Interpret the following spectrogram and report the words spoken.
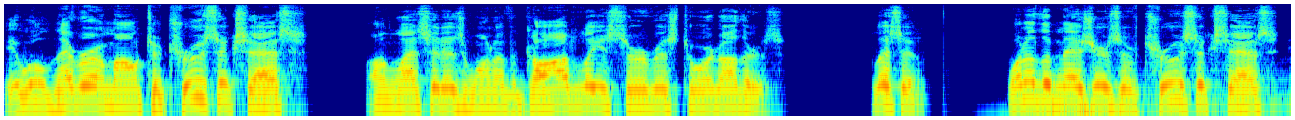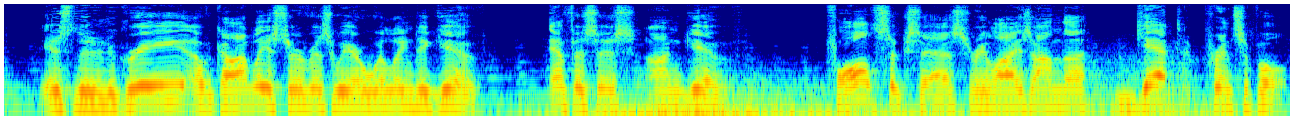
it will never amount to true success unless it is one of godly service toward others. Listen, one of the measures of true success is the degree of godly service we are willing to give. Emphasis on give. False success relies on the get principle,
